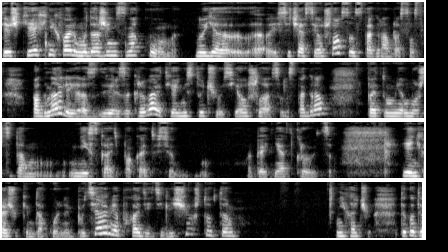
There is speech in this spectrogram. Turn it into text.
Девочки, я их не хвалю, мы даже не знакомы. Но я э, сейчас я ушла с Инстаграм, раз нас погнали, раз дверь закрывают, я не стучусь. Я ушла с Инстаграм, поэтому мне можете там не искать, пока это все опять не откроется. Я не хочу какими-то окольными путями обходить или еще что-то не хочу. Так вот,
